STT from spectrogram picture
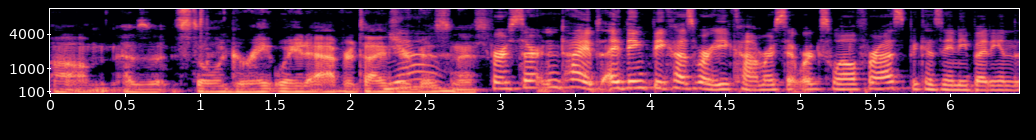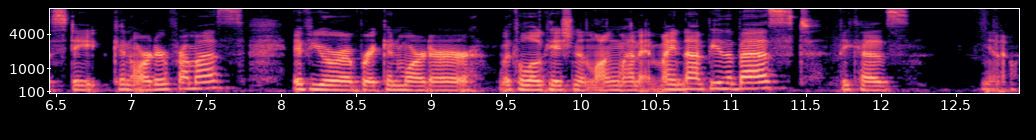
um, as a, still a great way to advertise your business. for certain types. I think because we're e-commerce it works well for us because anybody in the state can order from us. If you're a brick and mortar with a location in longmont it might not be the best because you know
